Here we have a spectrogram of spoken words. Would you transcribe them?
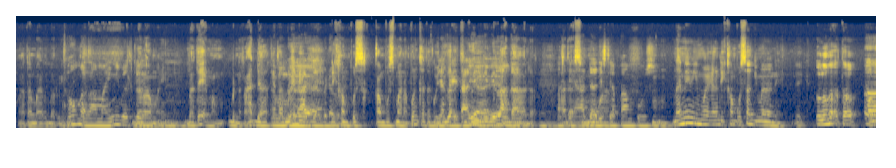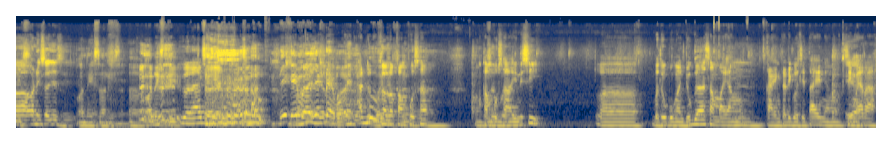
angkatan baru baru ini Oh nggak lama ini berarti. udah ya? lama ini berarti emang bener ada kata Emang gue bener di, ada. di kampus kampus mana pun kata gue Ya, juga kayak itu tadi ada, dibilang ada, kan. ada, Pasti ada, semua. di setiap kampus. Mm-mm. nah ini nih mau yang di kampusnya gimana nih lu atau Onyx Eh, Onyx aja sih. Onyx Onyx Eh, Onyx nih Gue lagi. Dia kayak banyak deh pokoknya. Aduh kalau kampus A, kampus A ini sih eh, berhubungan juga sama yang kayak yang tadi gue ceritain yang si Iya. merah.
